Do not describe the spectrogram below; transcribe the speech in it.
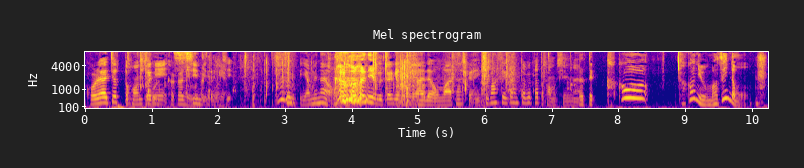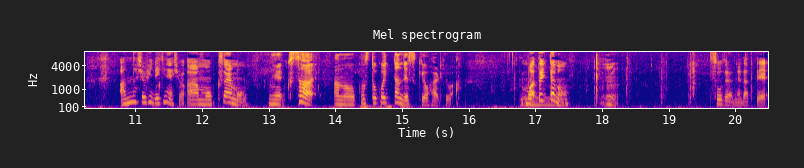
これはちょっと本当に信じてほしいやめなよ。にぶっかけてみよあでもまあ確かに一番正解の食べ方かもしれない。だってカカオカカオニウムまずいんだもあんな消費できないでしょ。あもう臭いもん。ね臭い。あのコストコ行ったんです今日春日は。んまた行ったの？うん。そうだよね。だって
